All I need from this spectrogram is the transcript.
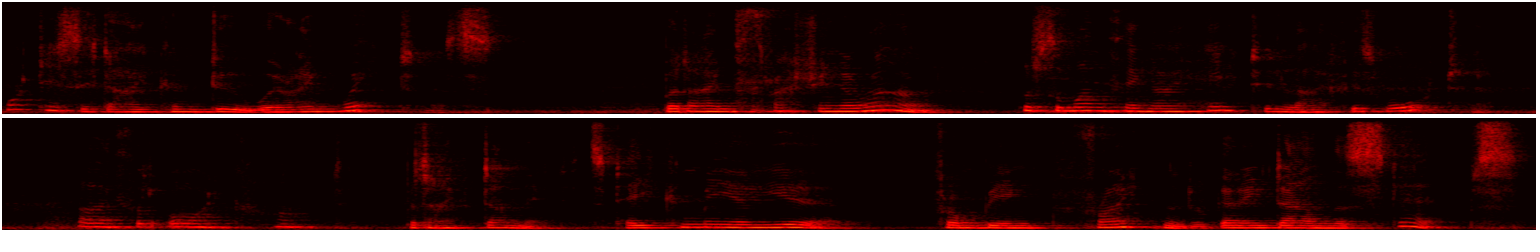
what is it I can do where I'm weightless? But I'm thrashing around. Because the one thing I hate in life is water. And I thought, oh, I can't. But I've done it. It's taken me a year from being frightened of going down the steps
